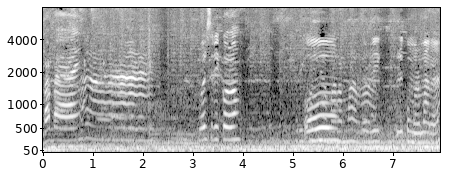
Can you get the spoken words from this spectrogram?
Bye bye. Bye. Where's Rico? Rico oh, marah-marah. Rico marah-marah.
